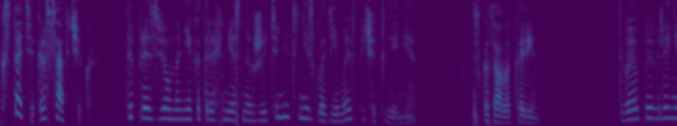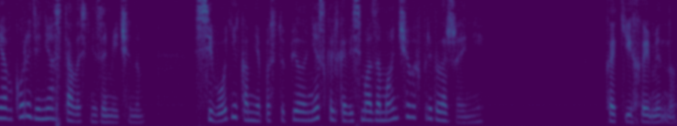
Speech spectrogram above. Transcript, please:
Кстати, красавчик, ты произвел на некоторых местных жительниц неизгладимое впечатление —— сказала Карин. «Твое появление в городе не осталось незамеченным. Сегодня ко мне поступило несколько весьма заманчивых предложений». «Каких именно?»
